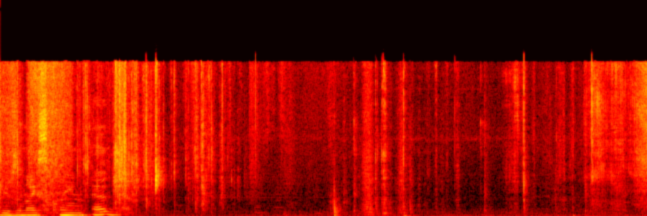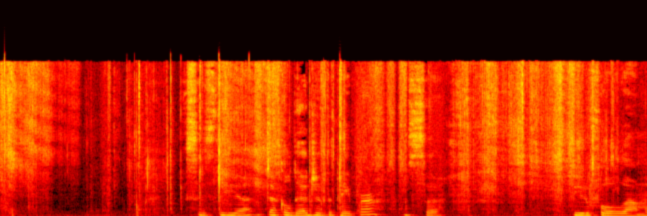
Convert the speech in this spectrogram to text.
Leaves a nice clean edge. Is the uh, deckled edge of the paper. It's a beautiful um,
